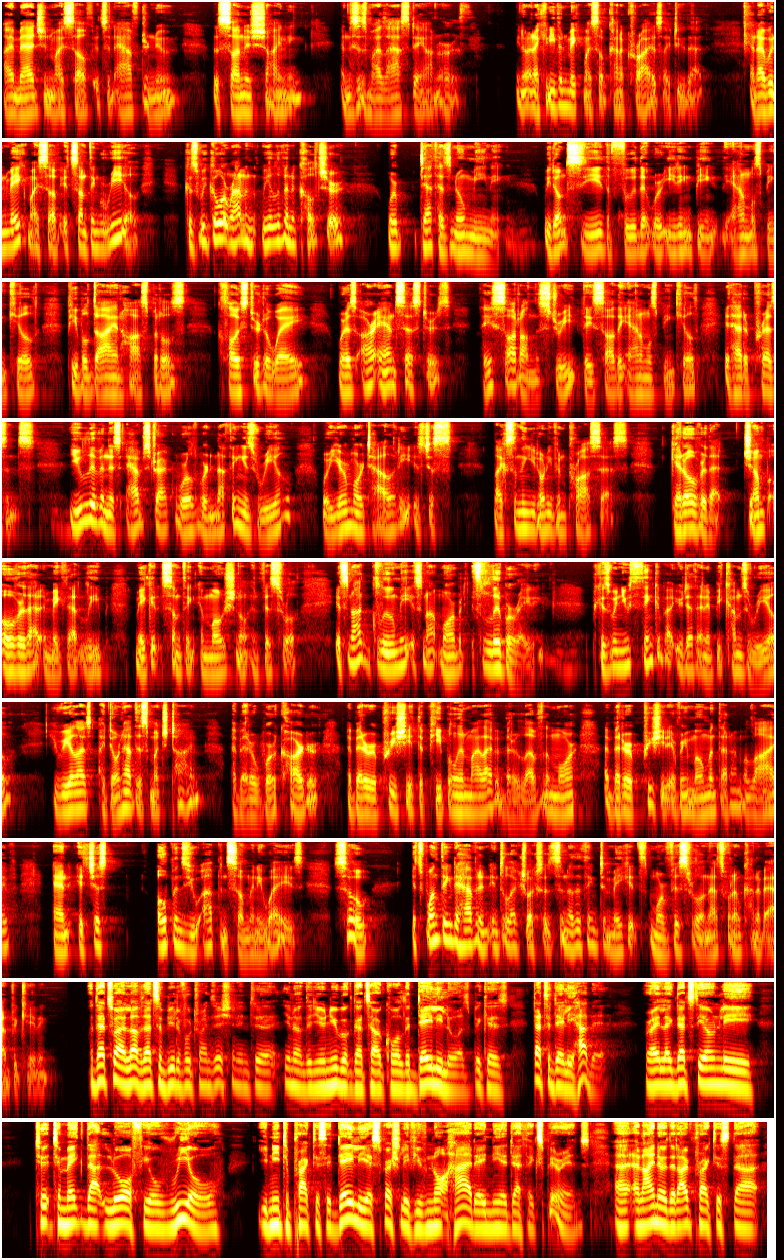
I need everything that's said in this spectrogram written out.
I imagine myself, it's an afternoon, the sun is shining, and this is my last day on earth. You know, and I can even make myself kind of cry as I do that. And I would make myself, it's something real. Because we go around and we live in a culture where death has no meaning. We don't see the food that we're eating being, the animals being killed. People die in hospitals, cloistered away. Whereas our ancestors, they saw it on the street, they saw the animals being killed. It had a presence. Mm-hmm. You live in this abstract world where nothing is real, where your mortality is just like something you don't even process. Get over that. Jump over that and make that leap. Make it something emotional and visceral. It's not gloomy, it's not morbid, it's liberating. Because when you think about your death and it becomes real, you realize I don't have this much time. I better work harder. I better appreciate the people in my life. I better love them more. I better appreciate every moment that I'm alive. And it just opens you up in so many ways. So it's one thing to have it in intellectual exercise, it's another thing to make it more visceral. And that's what I'm kind of advocating. Well, that's what I love. That's a beautiful transition into, you know, the your new book that's out called The Daily Laws, because that's a daily habit, right? Like that's the only to to make that law feel real, you need to practice it daily, especially if you've not had a near death experience. Uh, and I know that I've practiced that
